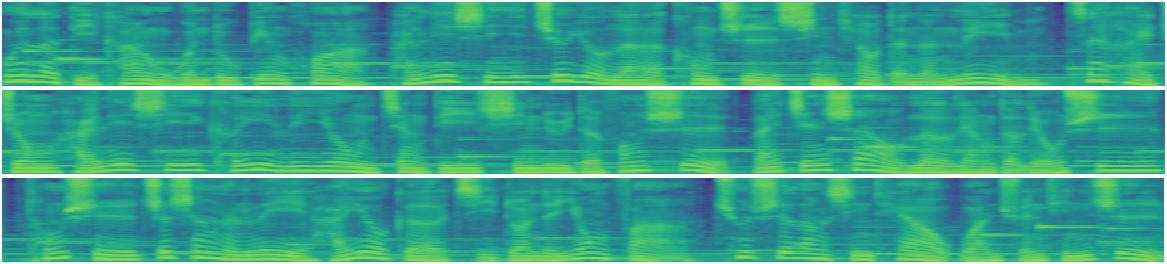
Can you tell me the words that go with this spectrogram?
为了抵抗温度变化，海鬣蜥就有了控制心跳的能力。在海中，海鬣蜥可以利用降低心率的方式来减少热量的流失。同时，这项能力还有个极端的用法，就是让心跳完全停止，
